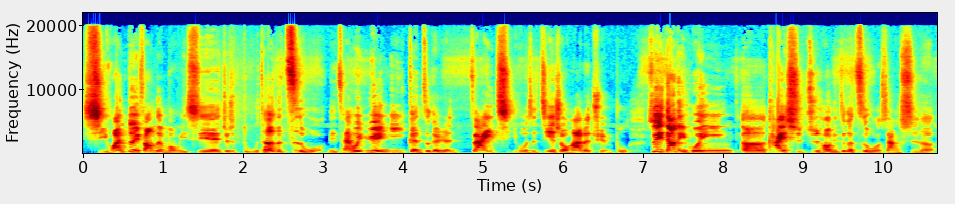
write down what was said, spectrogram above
喜欢对方的某一些就是独特的自我，你才会愿意跟这个人在一起，或者是接受他的全部。所以当你婚姻呃开始之后，你这个自我丧失了，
